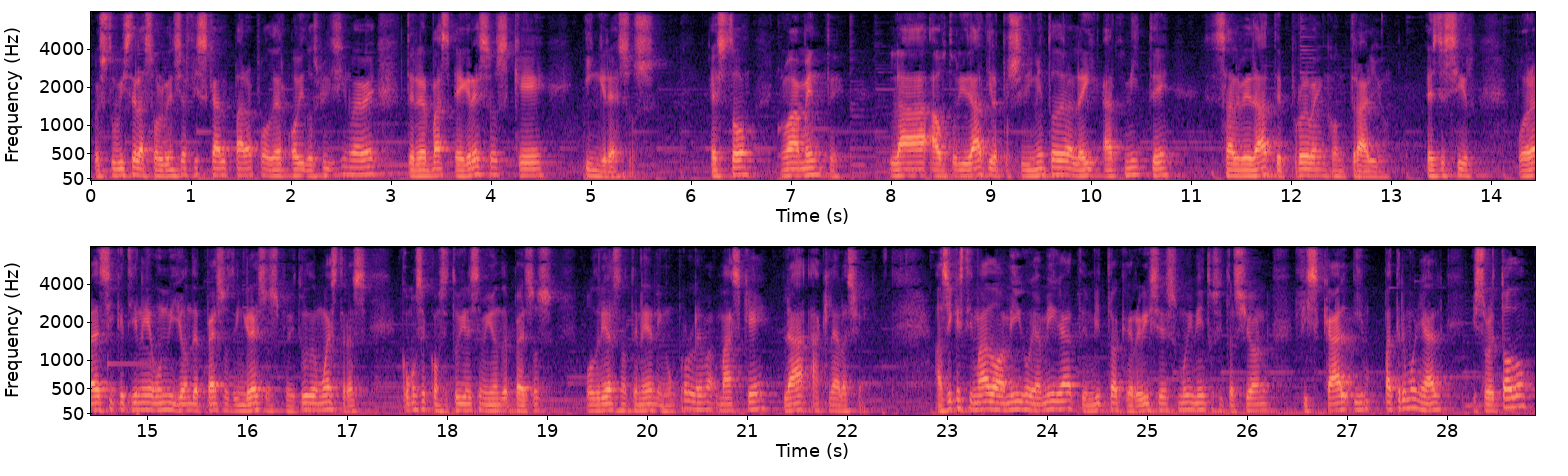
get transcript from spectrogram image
pues tuviste la solvencia fiscal para poder hoy 2019 tener más egresos que ingresos. Esto nuevamente la autoridad y el procedimiento de la ley admite salvedad de prueba en contrario, es decir, podrá decir que tiene un millón de pesos de ingresos, pero si tú demuestras cómo se constituye ese millón de pesos, podrías no tener ningún problema más que la aclaración. Así que, estimado amigo y amiga, te invito a que revises muy bien tu situación fiscal y patrimonial y sobre todo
